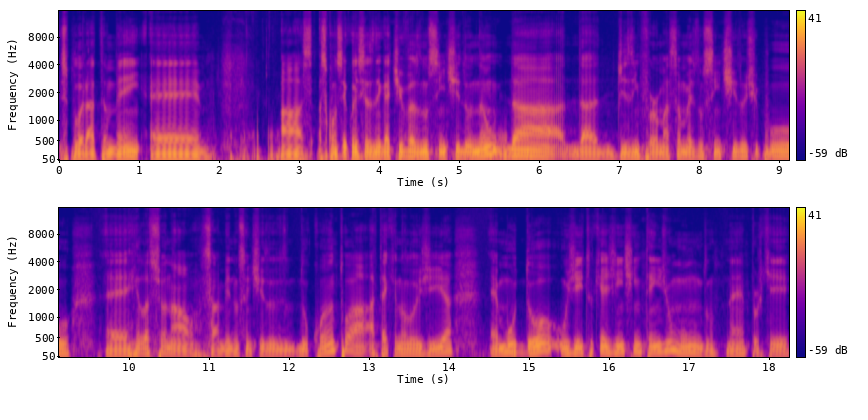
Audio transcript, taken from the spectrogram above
explorar também é, as, as consequências negativas no sentido não da, da desinformação, mas no sentido tipo é, relacional, sabe? No sentido do quanto a, a tecnologia é, mudou o jeito que a gente entende o mundo, né? Porque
